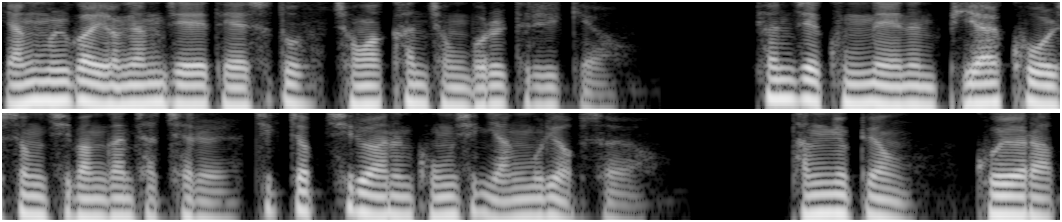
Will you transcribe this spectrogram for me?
약물과 영양제에 대해서도 정확한 정보를 드릴게요. 현재 국내에는 비알코올성 지방간 자체를 직접 치료하는 공식 약물이 없어요. 당뇨병, 고혈압,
